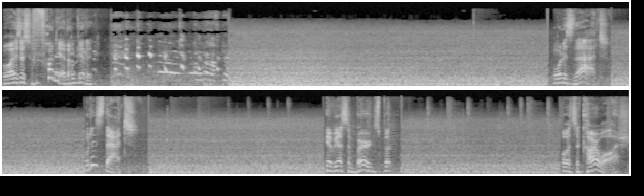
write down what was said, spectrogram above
Why is this so funny? I don't get it. What is that? What is that? Yeah, we got some birds, but. Oh, it's a car wash.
